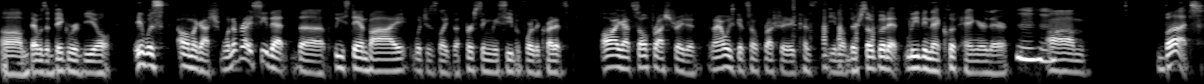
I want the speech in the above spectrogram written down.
Um, that was a big reveal. It was oh my gosh! Whenever I see that the please stand by, which is like the first thing we see before the credits, oh I got so frustrated, and I always get so frustrated because you know they're so good at leaving that cliffhanger there. Mhm. Um, but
